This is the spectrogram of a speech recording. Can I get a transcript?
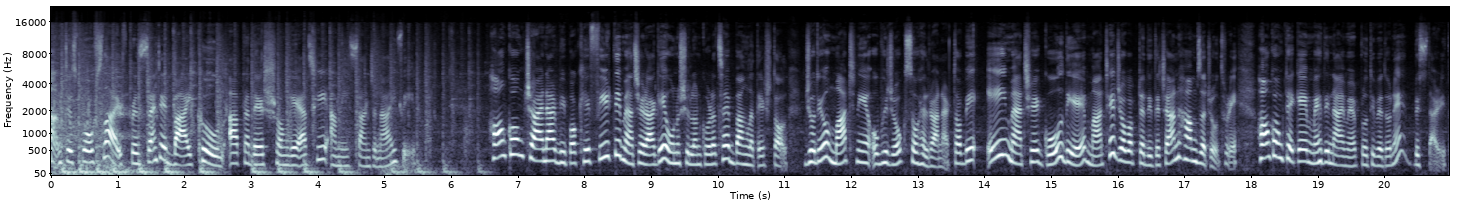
Welcome to sports live presented by cool আপনাদের সঙ্গে আছি আমি সঞ্জনা আইভি। হংকং, চায়নার বিপক্ষে ফিরতি ম্যাচের আগে অনুশীলন করেছে বাংলাদেশ দল। যদিও মাঠ নিয়ে অভিযোগ সোহেল রানার, তবে এই ম্যাচে গোল দিয়ে মাঠে জবাবটা দিতে চান হামজা চৌধুরী। হংকং থেকে মেহেদি নাইমের প্রতিবেদনে বিস্তারিত।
